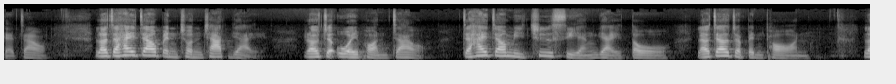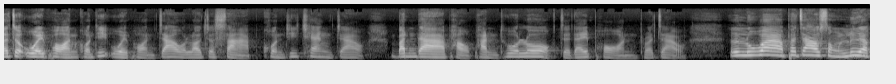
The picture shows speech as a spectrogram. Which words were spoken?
แก่เจ้า เราจะให้เจ้าเป็นชนชาติใหญ่ เราจะอวยพรเจ้า จะให้เจ้ามีชื่อเสียงใหญ่โต แล้วเจ้าจะเป็นพร เราจะอวยพรคนที่อวยพรเจ้า เราจะสาบคนที่แช่งเจ้า บรรดาเผ่าพันธุ์ทั่วโลกจะได้พรเพราะเจ้าเรารู้ว่าพระเจ้าทรงเลือก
